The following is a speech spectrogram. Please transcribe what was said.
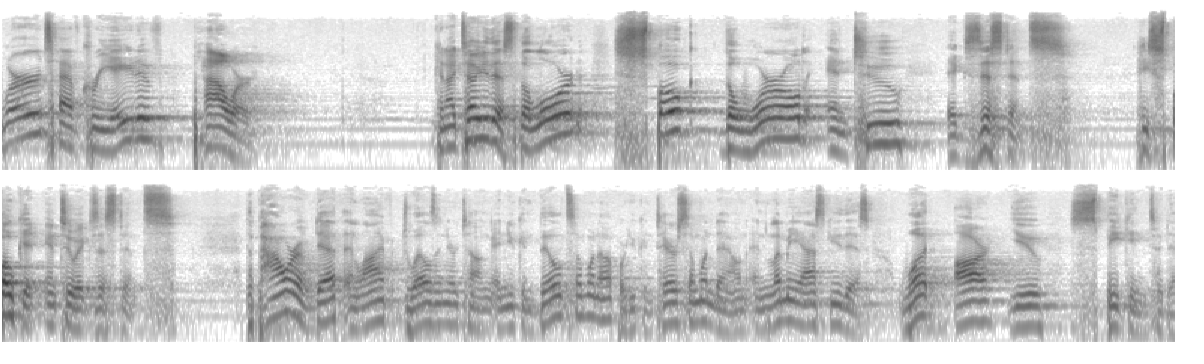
words have creative power. Can I tell you this? The Lord spoke the world into existence, He spoke it into existence. The power of death and life dwells in your tongue, and you can build someone up or you can tear someone down. And let me ask you this what are you speaking today?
